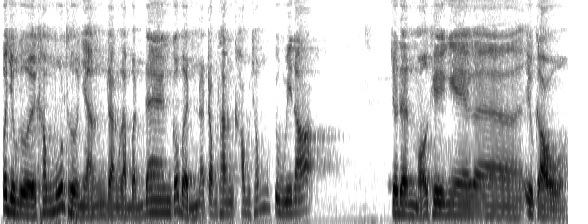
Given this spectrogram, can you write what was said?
Có nhiều người không muốn thừa nhận rằng là mình đang có bệnh ở trong thân không sống chung với nó. Cho nên mỗi khi nghe à, yêu cầu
